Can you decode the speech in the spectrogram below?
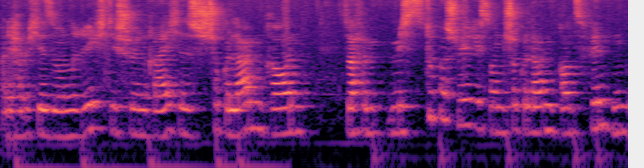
Und da habe ich hier so ein richtig schön reiches Schokoladenbraun. Es war für mich super schwierig, so einen Schokoladenbraun zu finden.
